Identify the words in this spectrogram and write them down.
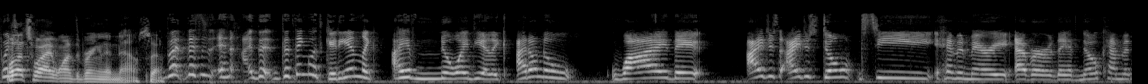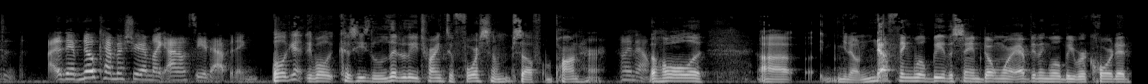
Which, Well, that's why I wanted to bring it in now. So but this is and I, the the thing with Gideon, like I have no idea. Like I don't know why they. I just I just don't see him and Mary ever. They have no chemistry. They have no chemistry. I'm like, I don't see it happening. Well, again, well, because he's literally trying to force himself upon her. I know. the whole. Uh, uh, you know, nothing will be the same. Don't worry, everything will be recorded.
